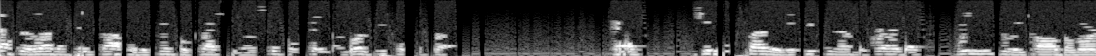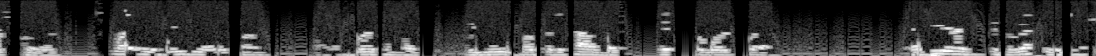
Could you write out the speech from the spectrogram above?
chapter 11 takes off with a simple question, or a simple statement, Lord, teach us to pray. And Jesus started the teaching of the prayer that we usually call the Lord's Prayer, slightly abbreviated from uh, the version that we use most of the time, but it's the word prayer. And here is the rest of the answer,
